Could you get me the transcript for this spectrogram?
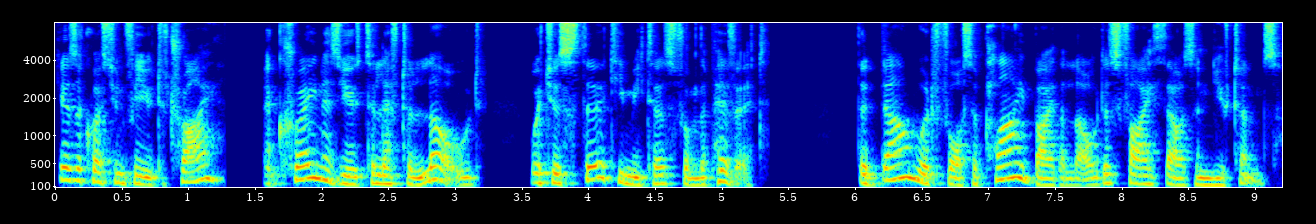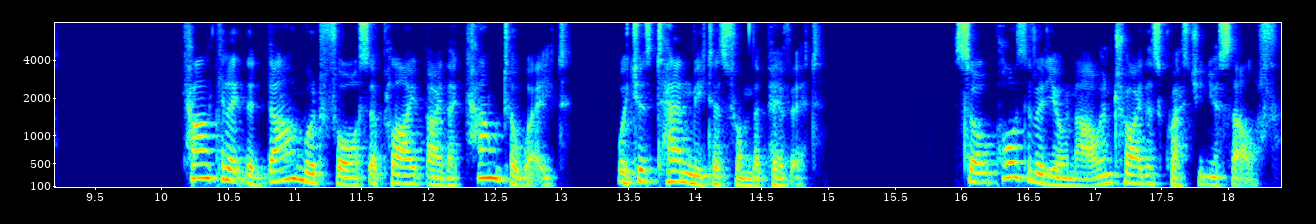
Here's a question for you to try. A crane is used to lift a load which is 30 meters from the pivot. The downward force applied by the load is 5,000 newtons. Calculate the downward force applied by the counterweight, which is 10 meters from the pivot. So pause the video now and try this question yourself.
